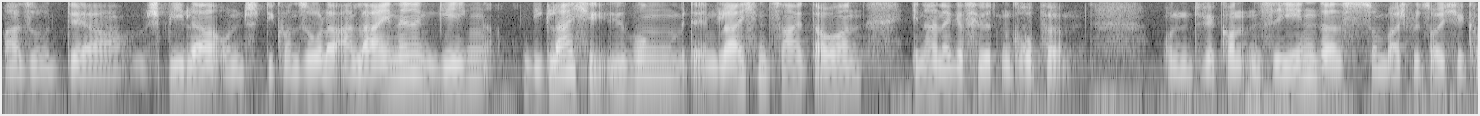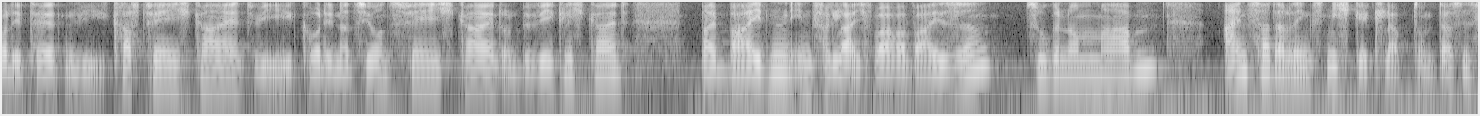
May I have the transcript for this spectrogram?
also der Spieler und die Konsole alleine gegen die gleiche Übung mit den gleichen Zeitdauern in einer geführten Gruppe. Und wir konnten sehen, dass zum Beispiel solche Qualitäten wie Kraftfähigkeit, wie Koordinationsfähigkeit und Beweglichkeit bei beiden in vergleichbarer Weise zugenommen haben. Eins hat allerdings nicht geklappt und das ist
